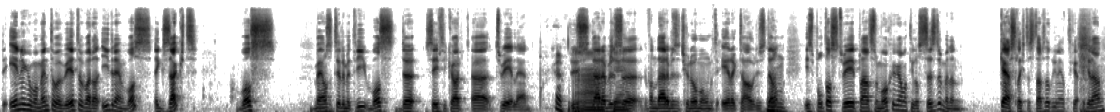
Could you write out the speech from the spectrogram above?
de enige moment dat we weten waar dat iedereen was, exact, was bij onze telemetrie, was de safety car 2-lijn. Oké. Dus Ah, daar hebben ze, vandaar hebben ze het genomen om het eerlijk te houden. Dus Ja. dan is Bottas twee plaatsen omhoog gegaan, want die was zesde met een kei slechte start had hij net ge- gedaan.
